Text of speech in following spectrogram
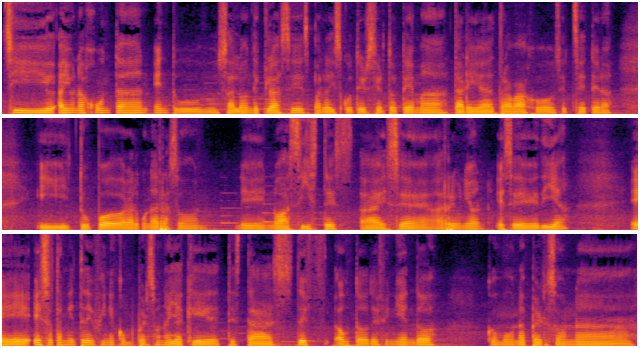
si hay una junta en tu salón de clases para discutir cierto tema, tarea, trabajos, etcétera, y tú por alguna razón eh, no asistes a esa reunión ese día, eh, eso también te define como persona ya que te estás autodefiniendo como una persona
